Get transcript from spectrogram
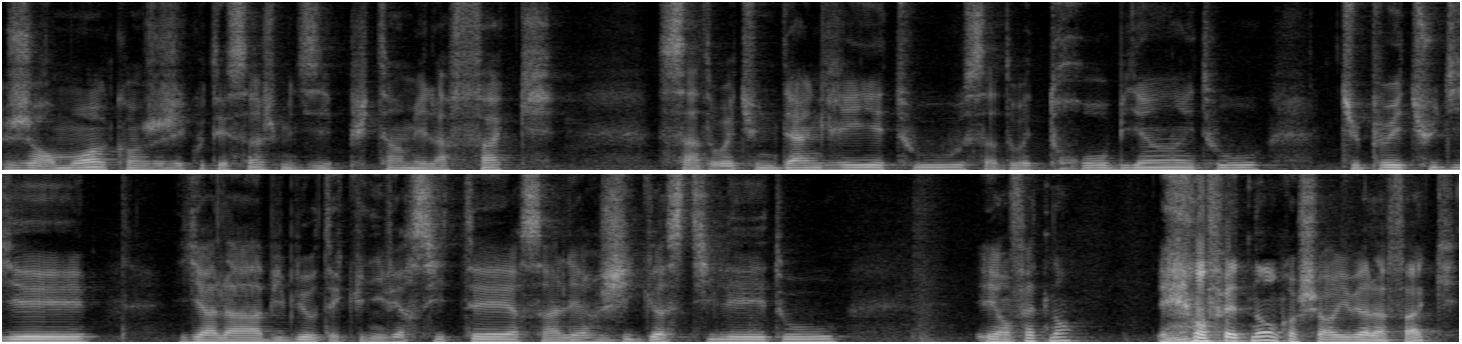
genre moi, quand j'écoutais ça, je me disais putain, mais la fac, ça doit être une dinguerie et tout, ça doit être trop bien et tout. Tu peux étudier, il y a la bibliothèque universitaire, ça a l'air giga stylé et tout. Et en fait, non. Et en fait, non, quand je suis arrivé à la fac,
